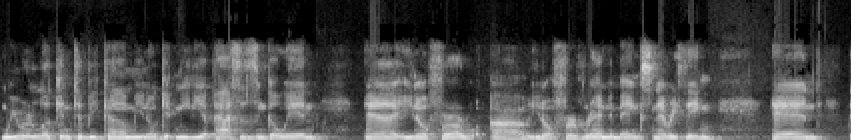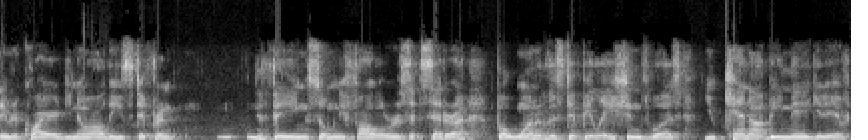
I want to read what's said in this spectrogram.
We were looking to become, you know, get media passes and go in, uh, you know, for our, uh, you know, for random angst and everything, and they required, you know, all these different things, so many followers, etc. But one of the stipulations was you cannot be negative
